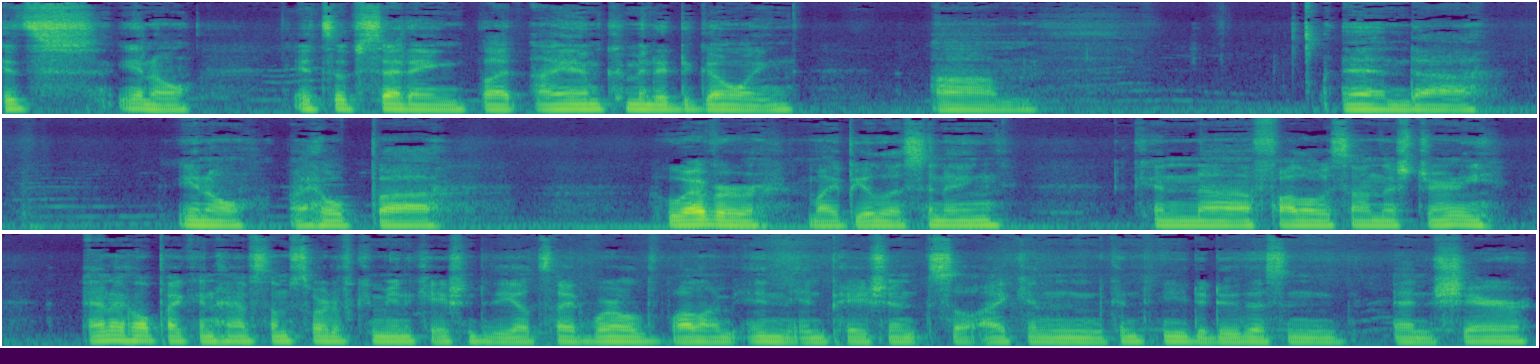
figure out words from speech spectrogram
it's you know, it's upsetting, but I am committed to going um, and uh, you know i hope uh, whoever might be listening can uh, follow us on this journey. And i hope i can have some sort of communication to the outside world while i'm in inpatient so i can continue to do this and and share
